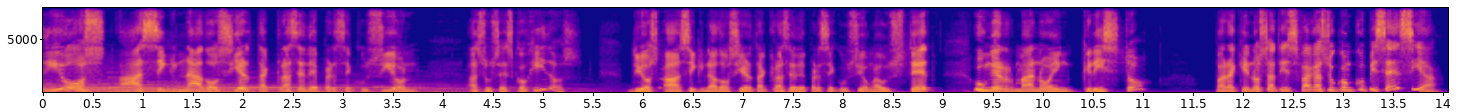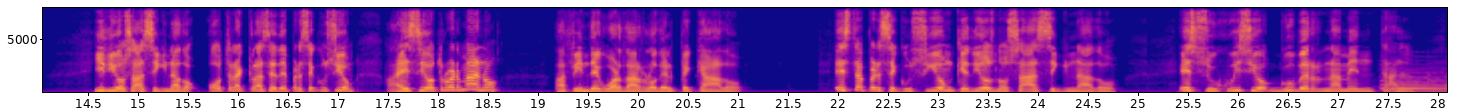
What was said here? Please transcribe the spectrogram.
Dios ha asignado cierta clase de persecución a sus escogidos. Dios ha asignado cierta clase de persecución a usted, un hermano en Cristo, para que no satisfaga su concupiscencia. Y Dios ha asignado otra clase de persecución a ese otro hermano a fin de guardarlo del pecado. Esta persecución que Dios nos ha asignado es su juicio gubernamental.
